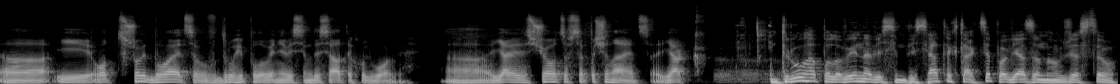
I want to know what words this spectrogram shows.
Е, І от що відбувається в другій половині 80-х у Львові? Я- З чого це все починається? Як Друга половина 80-х, так, це пов'язано вже з того,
